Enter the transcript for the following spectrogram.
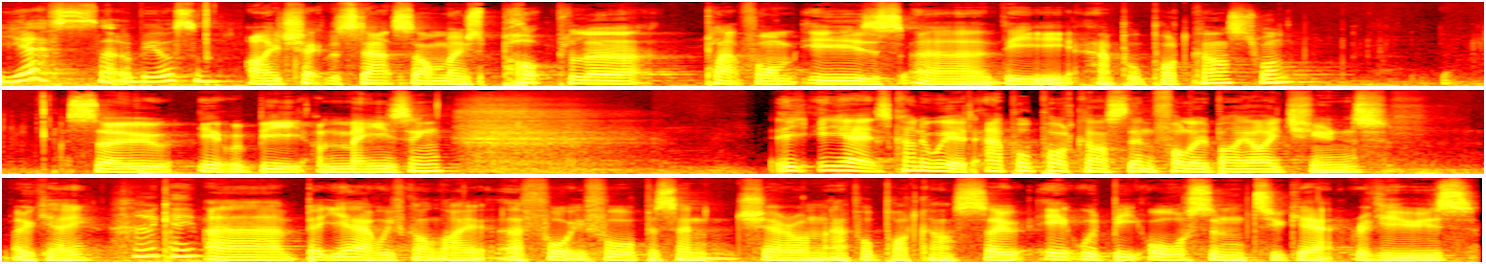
Yes, that would be awesome. I checked the stats. Our most popular platform is uh, the Apple Podcast one. So it would be amazing. Yeah, it's kind of weird. Apple Podcast, then followed by iTunes. Okay. Okay. Uh, but yeah, we've got like a 44% share on Apple Podcasts. So it would be awesome to get reviews.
